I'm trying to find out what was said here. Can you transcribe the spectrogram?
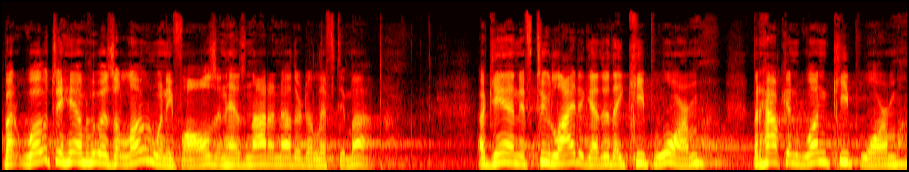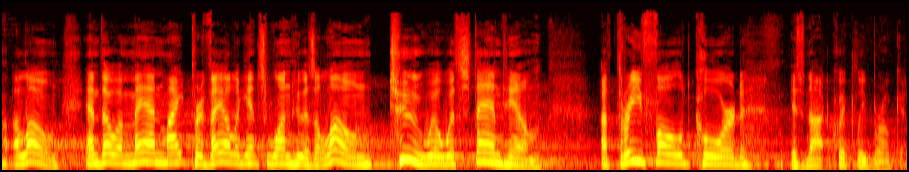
But woe to him who is alone when he falls and has not another to lift him up. Again, if two lie together, they keep warm. But how can one keep warm alone? And though a man might prevail against one who is alone, two will withstand him. A threefold cord is not quickly broken.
